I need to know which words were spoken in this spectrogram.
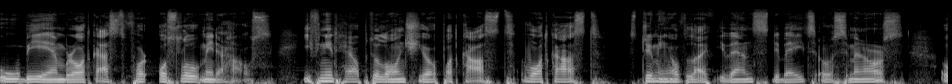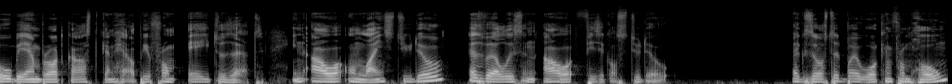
OBM Broadcast for Oslo Media House. If you need help to launch your podcast, podcast, streaming of live events, debates, or seminars, OBM Broadcast can help you from A to Z in our online studio as well as in our physical studio. Exhausted by working from home?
